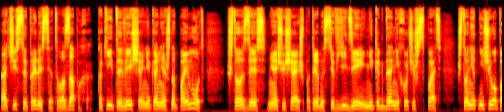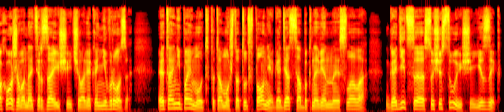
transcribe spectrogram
о чистой прелести этого запаха? Какие-то вещи они, конечно, поймут, что здесь не ощущаешь потребности в еде и никогда не хочешь спать, что нет ничего похожего на терзающее человека невроза. Это они поймут, потому что тут вполне годятся обыкновенные слова, годится существующий язык.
